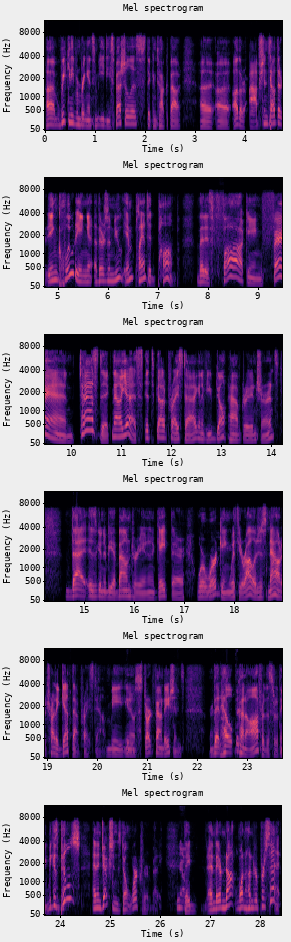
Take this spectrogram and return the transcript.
Um, we can even bring in some ED specialists that can talk about uh, uh, other options out there, including there's a new implanted pump that is fucking fantastic. Now, yes, it's got a price tag, and if you don't have great insurance, that is going to be a boundary and a gate there. We're working with urologists now to try to get that price down. Be you know start foundations that help kind of offer this sort of thing because pills and injections don't work for everybody. No. They and they're not 100%.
